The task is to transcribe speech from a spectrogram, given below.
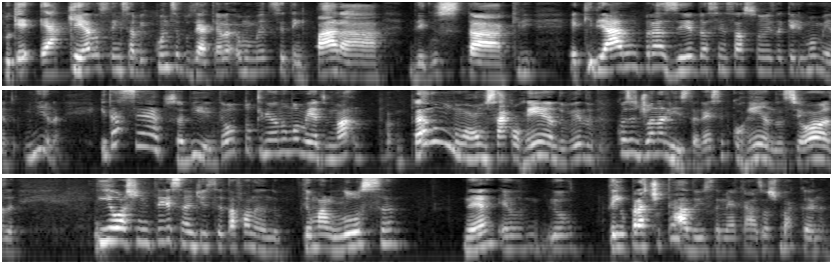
Porque é aquela, você tem que saber, quando você puser aquela, é o momento que você tem que parar, degustar, cri, é criar um prazer das sensações daquele momento. Menina, e dá certo, sabia? Então eu tô criando um momento pra não almoçar correndo, vendo coisa de jornalista, né? Sempre correndo, ansiosa. E eu acho interessante isso que você tá falando. Ter uma louça, né? Eu, eu tenho praticado isso na minha casa, acho bacana.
